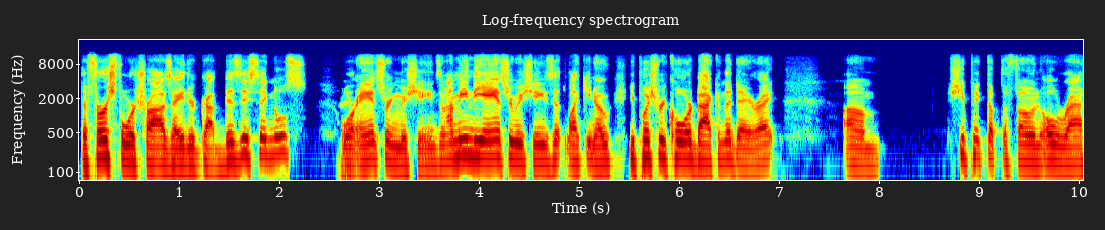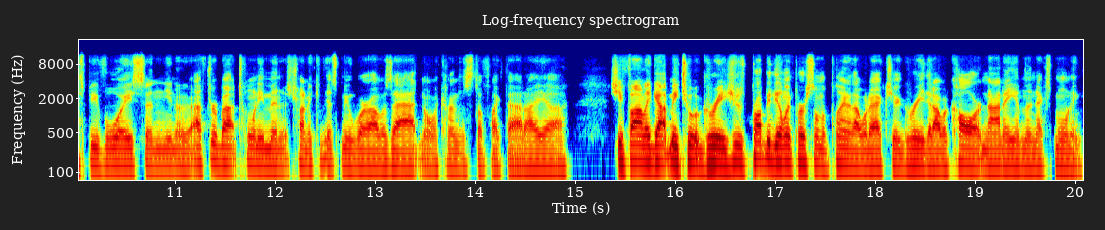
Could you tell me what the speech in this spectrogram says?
The first four tries, I either got busy signals or answering machines, and I mean the answering machines that like you know you push record back in the day, right? Um, she picked up the phone, old raspy voice, and you know after about twenty minutes trying to convince me where I was at and all kinds of stuff like that, I uh, she finally got me to agree. She was probably the only person on the planet that would actually agree that I would call her at 9 a.m. the next morning.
